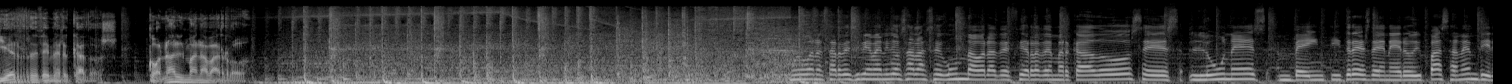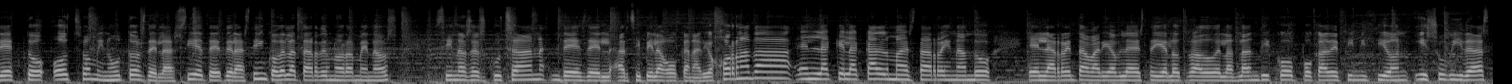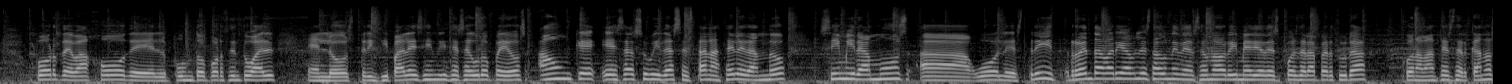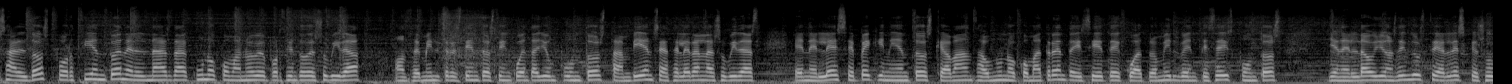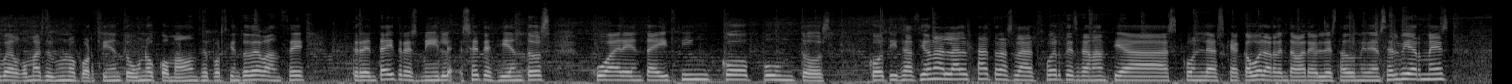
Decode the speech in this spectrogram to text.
Cierre de mercados con Alma Navarro. Muy buenas tardes y bienvenidos a la segunda hora de cierre de mercados. Es lunes 23 de enero y pasan en directo 8 minutos de las 7, de las 5 de la tarde, una hora menos, si nos escuchan desde el archipiélago canario. Jornada en la que la calma está reinando en la renta variable este y el otro lado del Atlántico, poca definición y subidas por debajo del punto porcentual en los principales índices europeos, aunque esas subidas se están acelerando si miramos a Wall Street. Renta variable estadounidense una hora y media después de la apertura con avances cercanos al 2% en el Nasdaq, 1,9% de subida 11.351 puntos. También se aceleran las subidas en el SP500 que avanza un 1,37, 4.026 puntos. Y en el Dow Jones de Industriales que sube algo más de un 1%, 1,11% de avance, 33.745 puntos. Cotización al alza tras las fuertes ganancias con las que acabó la renta variable estadounidense el viernes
